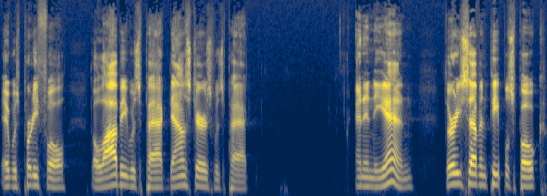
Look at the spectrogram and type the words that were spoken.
It was pretty full. The lobby was packed, downstairs was packed. And in the end, 37 people spoke,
